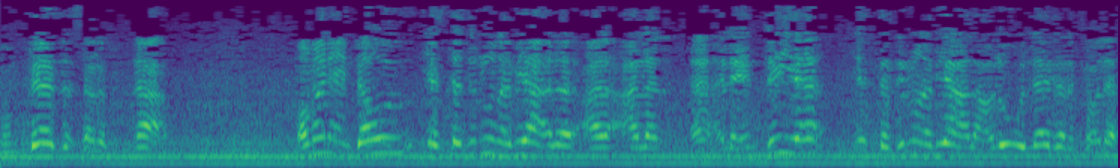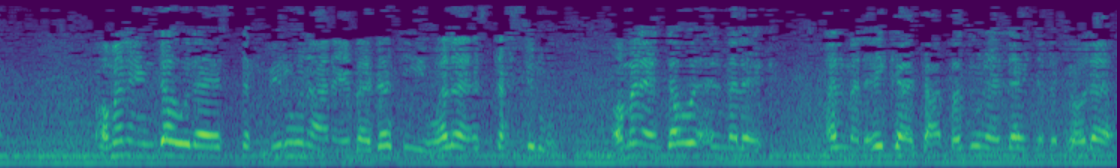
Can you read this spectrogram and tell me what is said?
ممتازة سلف. نعم. ومن عنده يستدلون بها على على, على العندية يستدلون بها على علو الله جل وعلا ومن عنده لا يستكبرون عن عبادته ولا يستحسرون ومن عنده الملائكة الملائكة يتعبدون لله جل وعلا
